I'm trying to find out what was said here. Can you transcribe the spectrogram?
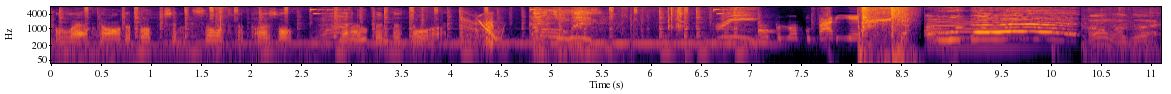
Collect all the books and solve the puzzle. Then open the door. Oompa loompa body ass. Oh my god.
